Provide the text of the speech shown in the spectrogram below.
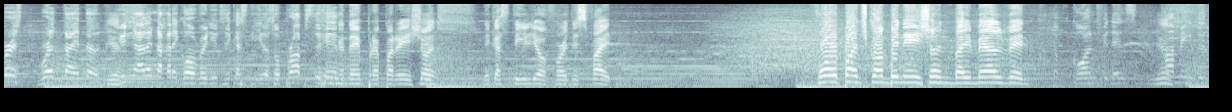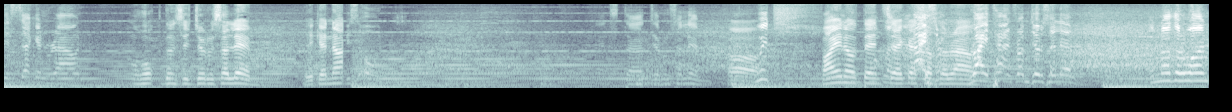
first world title. Yes. Yun nga lang naka-recover dito si Castillo. So props to him. Ganda yung preparation ni Castillo for this fight. Four punch combination by Melvin. Of confidence Yes. coming to the second round Hook dun si Jerusalem. They cannot. his own. Uh, Jerusalem. Oh. Which Final 10 Look like seconds Nice of the round. right hand from Jerusalem. another one.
